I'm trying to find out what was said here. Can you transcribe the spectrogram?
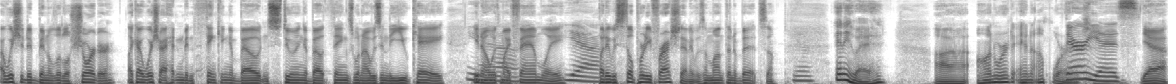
I wish it had been a little shorter. Like I wish I hadn't been thinking about and stewing about things when I was in the UK, you know, with my family. Yeah. but it was still pretty fresh then. It was a month and a bit. So Yeah. anyway, uh, onward and upward. There he is. Yeah.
